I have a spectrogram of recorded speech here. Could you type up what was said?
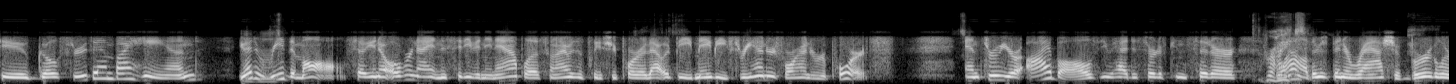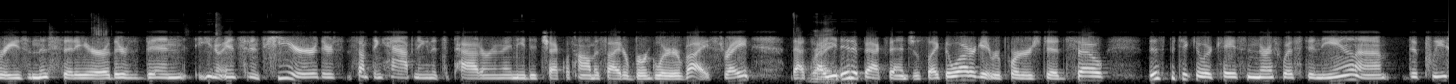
to go through them by hand. You had mm-hmm. to read them all. So, you know, overnight in the city of Indianapolis, when I was a police reporter, that would be maybe 300, 400 reports. And through your eyeballs, you had to sort of consider, right. wow, there's been a rash of burglaries in this city, or there's been, you know, incidents here, there's something happening and it's a pattern and I need to check with homicide or burglary or vice, right? That's right. how you did it back then, just like the Watergate reporters did. So this particular case in Northwest Indiana, the police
